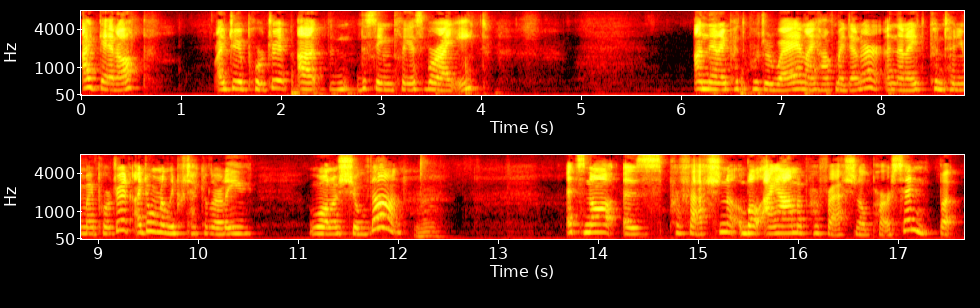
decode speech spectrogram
I get up, I do a portrait at the the same place where I eat, and then I put the portrait away and I have my dinner, and then I continue my portrait. I don't really particularly want to show that. No. It's not as professional. Well, I am a professional person, but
